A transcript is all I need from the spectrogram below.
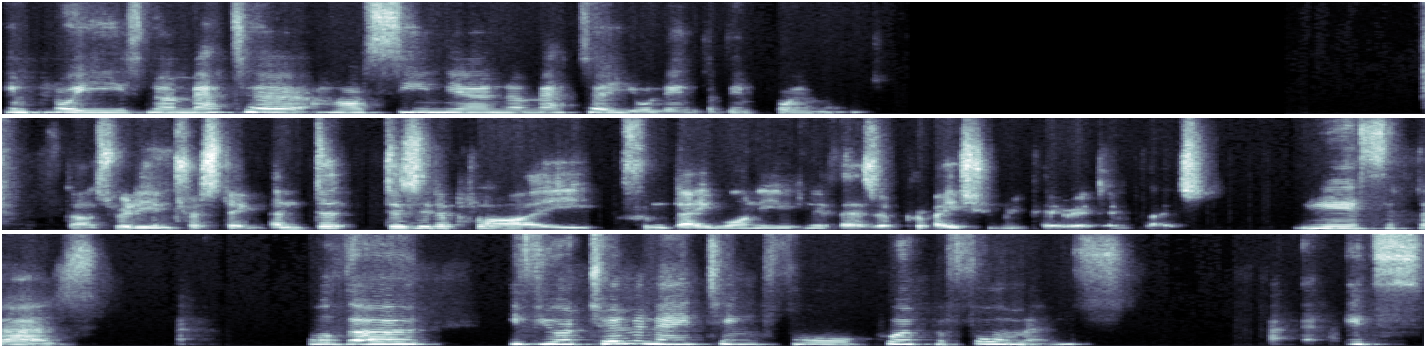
employees, no matter how senior, no matter your length of employment. That's really interesting. And do, does it apply from day one, even if there's a probationary period in place? Yes, it does. Although, if you're terminating for poor performance, it's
